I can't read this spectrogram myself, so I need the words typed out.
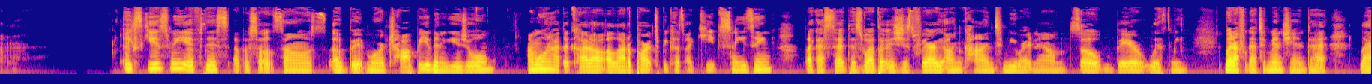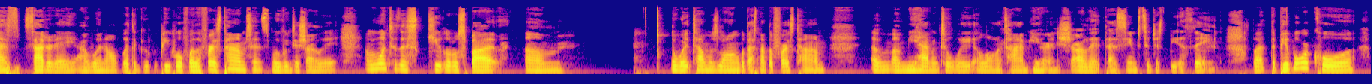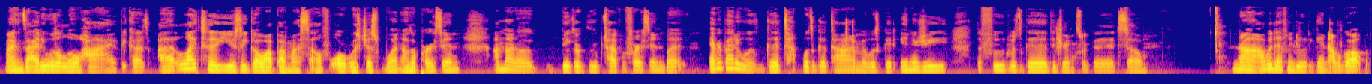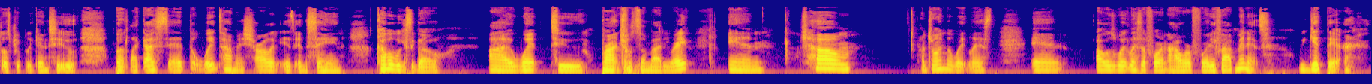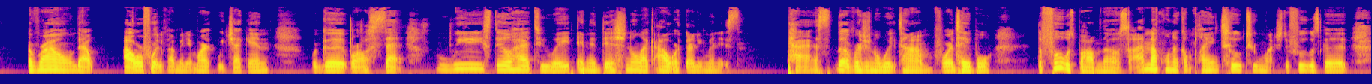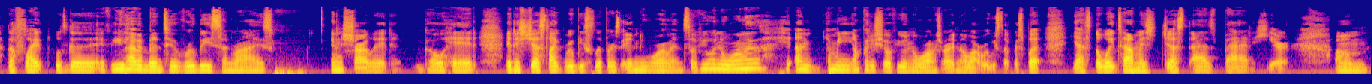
Excuse me if this episode sounds a bit more choppy than usual. I'm going to have to cut out a lot of parts because I keep sneezing. Like I said, this weather is just very unkind to me right now. So bear with me. But I forgot to mention that last Saturday I went out with a group of people for the first time since moving to Charlotte. And we went to this cute little spot. Um, the wait time was long, but that's not the first time of, of, me having to wait a long time here in Charlotte. That seems to just be a thing. But the people were cool. My anxiety was a little high because I like to usually go out by myself or with just one other person. I'm not a bigger group type of person, but everybody was good. T- was a good time. It was good energy. The food was good. The drinks were good. So nah, I would definitely do it again. I would go out with those people again too. But like I said, the wait time in Charlotte is insane. A couple weeks ago, I went to brunch with somebody, right? And um, I joined the wait list and I was waitlisted for an hour 45 minutes. We get there around that hour 45 minute mark. We check in, we're good, we're all set. We still had to wait an additional like hour 30 minutes past the original wait time for a table. The food was bomb though, so I'm not going to complain too too much. The food was good, the flight was good. If you haven't been to Ruby Sunshine in Charlotte, go ahead. And It is just like Ruby Slippers in New Orleans. So if you're in New Orleans, I, I mean, I'm pretty sure if you're in New Orleans, you already know about Ruby Slippers. But yes, the wait time is just as bad here. Um,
